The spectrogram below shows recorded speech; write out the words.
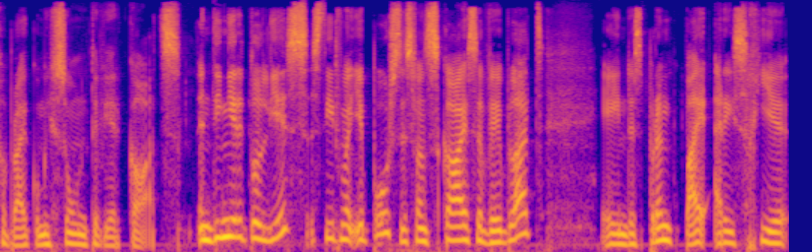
gebruik om die son te weerkaats indien jy dit wil lees stuur my e-pos dis van Sky se webblad en dis bring by rsg.co.za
